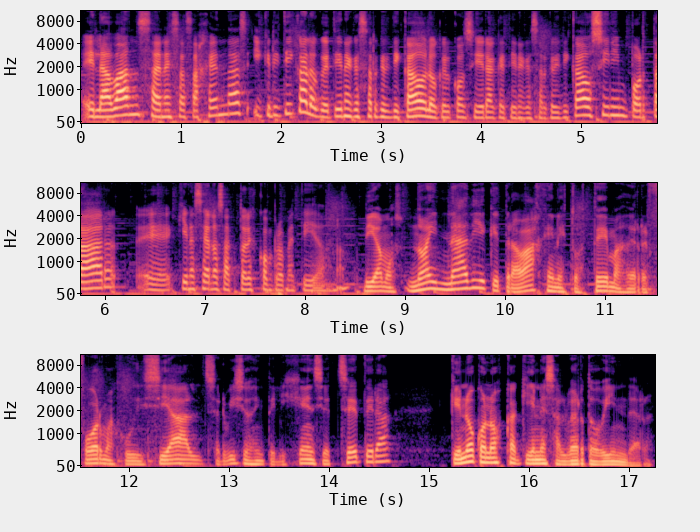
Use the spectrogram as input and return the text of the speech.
Él avanza en esas agendas y critica lo que tiene que ser criticado, lo que él considera que tiene que ser criticado, sin importar eh, quiénes sean los actores comprometidos. Digamos, no hay nadie que trabaje en estos temas de reforma judicial, servicios de inteligencia, etcétera, que no conozca quién es Alberto Binder.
